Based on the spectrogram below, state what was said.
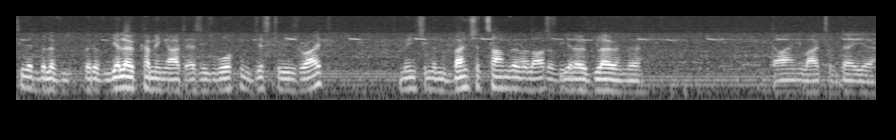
See that bit of, bit of yellow coming out as he's walking just to his right. Mentioned them a bunch of times over the last of yellow glow in the dying light of day here.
